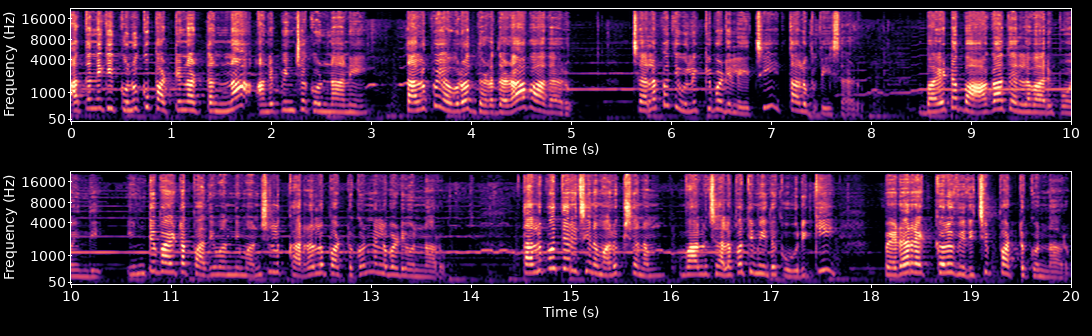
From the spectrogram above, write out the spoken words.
అతనికి కునుకు పట్టినట్టన్నా అనిపించకుండానే తలుపు ఎవరో దడదడా బాదారు. చలపతి ఉలిక్కిపడి లేచి తలుపు తీశాడు. బయట బాగా తెల్లవారిపోయింది. ఇంటి బయట పది మంది మనుషులు కర్రలు పట్టుకొని నిలబడి ఉన్నారు. తలుపు తెరిచిన మరుక్షణం వాళ్ళు చలపతి మీదకు ఉరికి పెడరెక్కలు విరిచి పట్టుకున్నారు.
